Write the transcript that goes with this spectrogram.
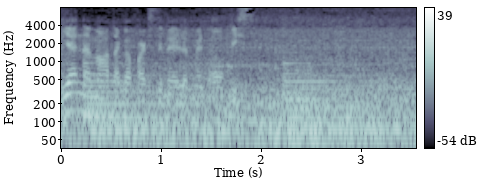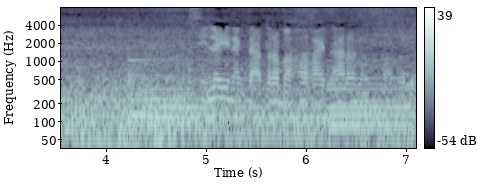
Yan ang mga taga Parks Development Office. Sila yung nagtatrabaho kahit araw ng Sabado.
